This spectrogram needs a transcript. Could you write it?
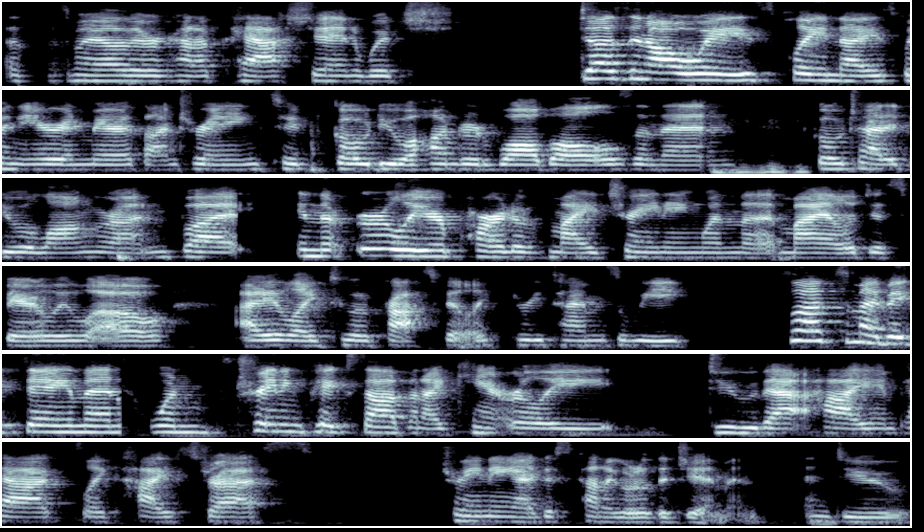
that's my other kind of passion, which doesn't always play nice when you're in marathon training to go do 100 wall balls and then go try to do a long run. But in the earlier part of my training, when the mileage is fairly low, I like to go to CrossFit like three times a week. So that's my big thing. And then when training picks up and I can't really do that high impact, like high stress training, I just kind of go to the gym and, and do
